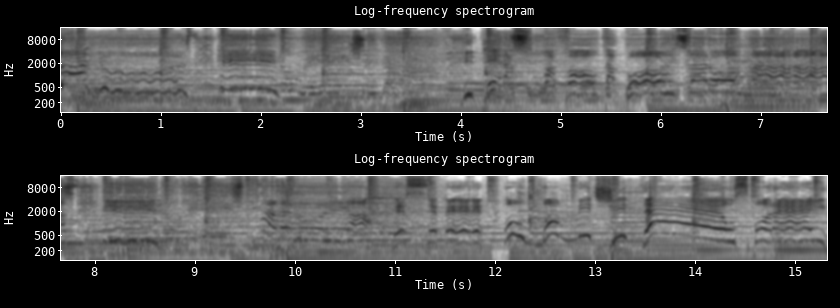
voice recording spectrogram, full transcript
olhos e não enxergar e ter a sua volta bons aromas e aleluia receber o nome de Deus, porém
